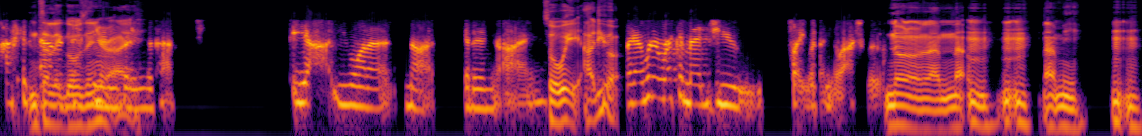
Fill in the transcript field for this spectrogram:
eyes. Until it goes in your eye. Yeah, you want to not get it in your eye. So wait, how do you? Like I wouldn't recommend you play with any lash glue. No, no, no, not. Mm, mm-mm, not me. Mm-mm.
